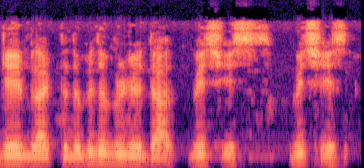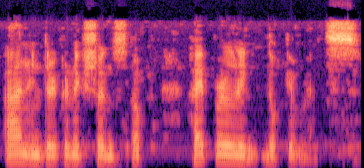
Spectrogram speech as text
gave life to the www which is which is an interconnections of hyperlinked documents.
